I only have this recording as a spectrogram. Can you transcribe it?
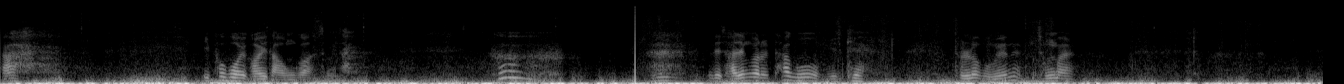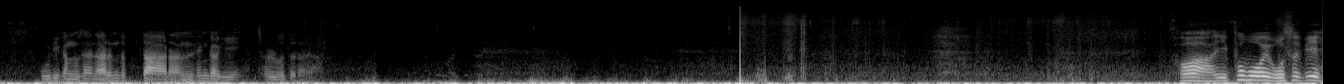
아, 이포보에 거의 다 온 것 같습니다. 후. 근데 자전거를 타고 이렇게 둘러보면은 정말 우리 강산 아름답다라는 생각이 절로 들어요. 와, 이 포보의 모습이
